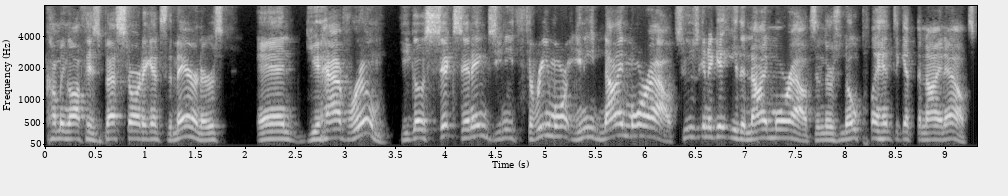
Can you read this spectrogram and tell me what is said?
coming off his best start against the Mariners. And you have room. He goes six innings. You need three more. You need nine more outs. Who's going to get you the nine more outs? And there's no plan to get the nine outs.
